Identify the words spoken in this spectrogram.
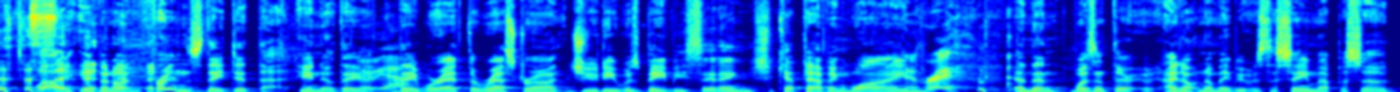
Well, even on Friends, they did that. You know, they Oh, yeah. they were at the restaurant. Judy was babysitting. She kept having wine, right. and then wasn't there? I don't know. Maybe it was the same episode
